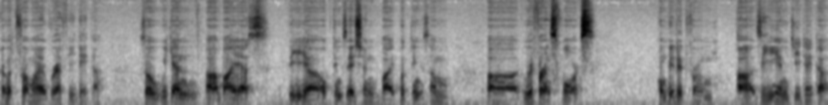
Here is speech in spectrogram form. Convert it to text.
electromyography data. So we can uh, bias the uh, optimization by putting some uh, reference force computed from uh, the EMG data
